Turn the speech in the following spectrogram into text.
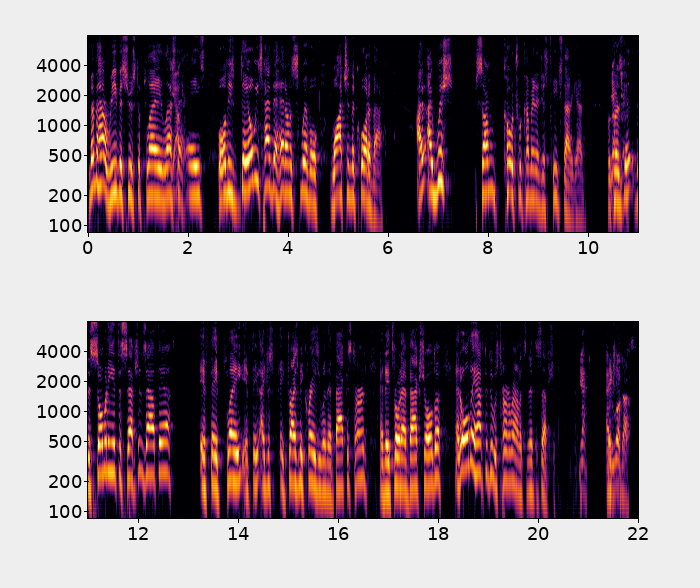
Remember how Revis used to play, Lester Yep. Hayes, all these, they always had their head on a swivel watching the quarterback. I, I wish some coach would come in and just teach that again because there- there's so many interceptions out there. If they play, if they, I just, it drives me crazy when their back is turned and they throw that back shoulder, and all they have to do is turn around. It's an interception. Yeah. And Makes look, nuts.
